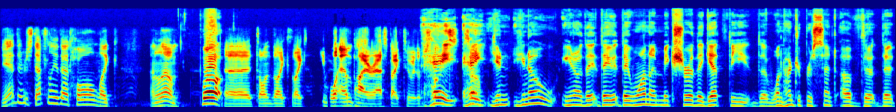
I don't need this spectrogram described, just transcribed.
yeah, there's definitely that whole like I don't know well uh don't like like evil empire aspect to it hey sorts, so. hey you you know you know they they, they want to make sure they get the the 100% of the the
